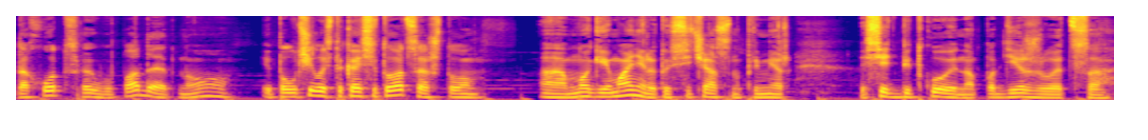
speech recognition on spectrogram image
Доход как бы падает, но и получилась такая ситуация, что а, многие майнеры, то есть сейчас, например, сеть биткоина поддерживается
